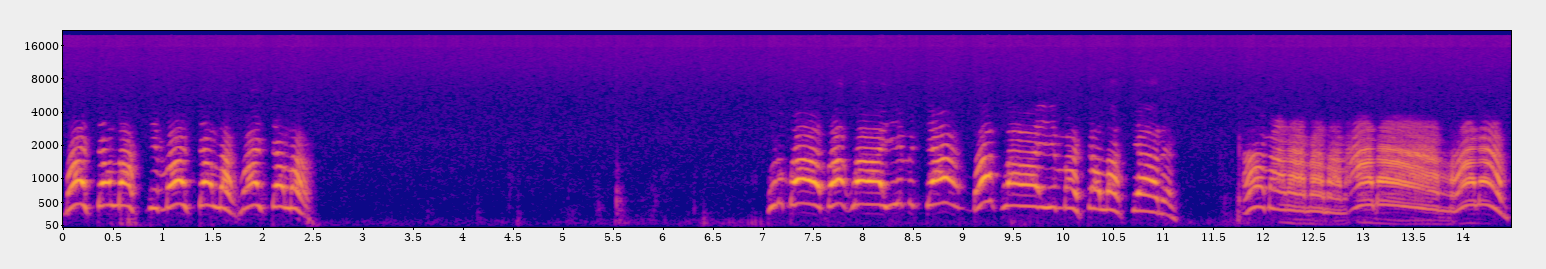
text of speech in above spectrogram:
Maşallah ki maşallah maşallah. Bunu bana baklava yemeyeceğim. Baklava yiyeyim maşallah diyorum. Aman aman aman anam anam.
